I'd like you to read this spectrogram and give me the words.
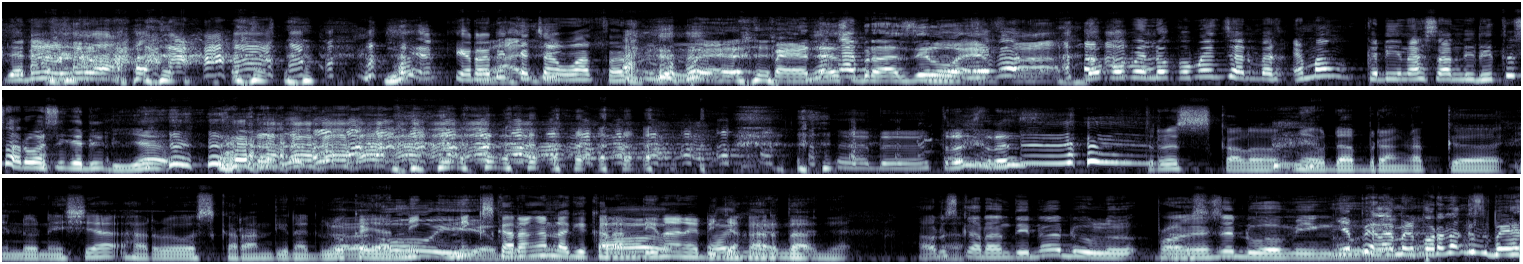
Jadi lila. Ya kira dia kecawatan. PNS Brazil Ya WFA. kan, Dokumen-dokumen beres. Emang kedinasan di itu sarua siga di dia. terus terus. Terus kalau ya udah berangkat ke Indonesia harus karantina dulu kayak Oh, Nick, iya, Nick sekarang kan lagi karantina Oh, nih di oh, iya, Jakarta. iya, iya. Harus karantina dulu. Prosesnya dua minggu. Ya Piala ya. Menpora geus beak.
